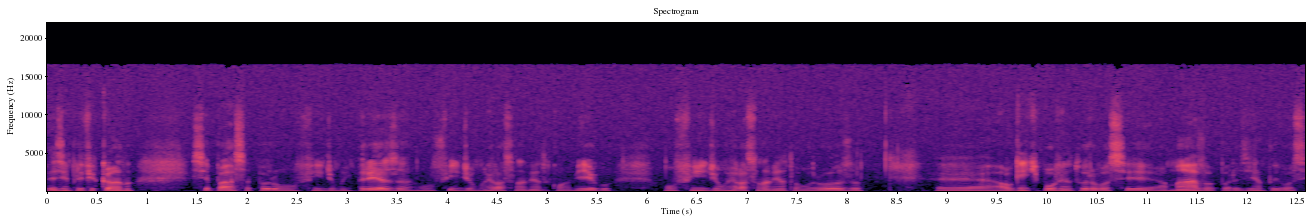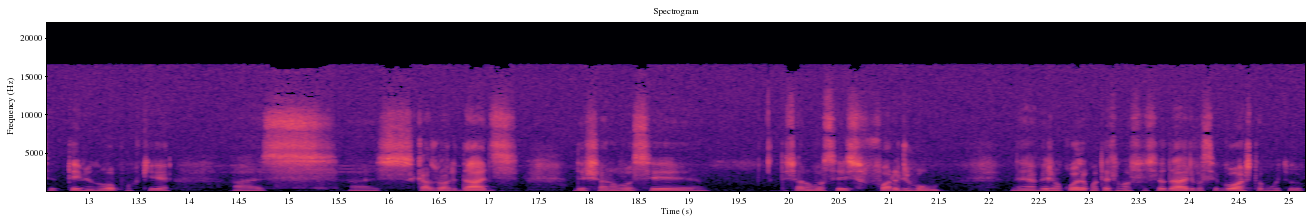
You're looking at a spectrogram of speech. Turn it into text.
exemplificando, se passa por um fim de uma empresa, um fim de um relacionamento com um amigo, um fim de um relacionamento amoroso, é, alguém que porventura você amava, por exemplo, e você terminou porque as, as casualidades deixaram você deixaram vocês fora de rumo. Né? A mesma coisa acontece numa sociedade, você gosta muito do,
